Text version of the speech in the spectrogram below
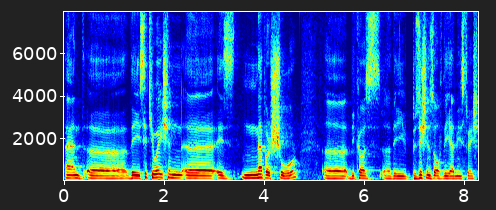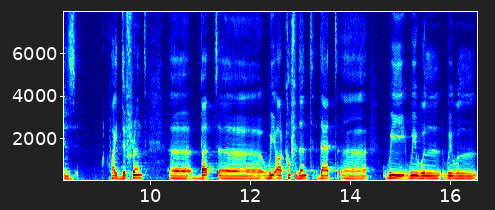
And uh, the situation uh, is never sure because the positions of the administrations are quite different. Uh, but uh, we are confident that uh, we, we will, we will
